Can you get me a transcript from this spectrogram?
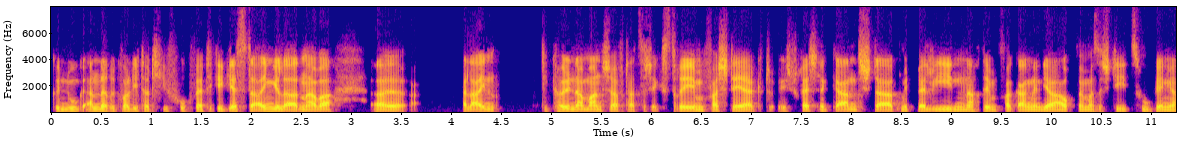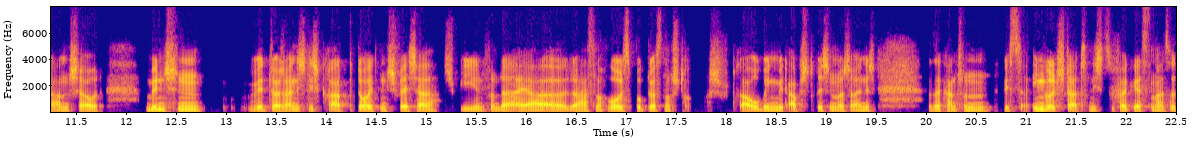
genug andere qualitativ hochwertige Gäste eingeladen, aber äh, allein die Kölner Mannschaft hat sich extrem verstärkt. Ich rechne ganz stark mit Berlin nach dem vergangenen Jahr, auch wenn man sich die Zugänge anschaut. München wird wahrscheinlich nicht gerade bedeutend schwächer spielen. Von daher, äh, da hast noch Wolfsburg, du hast noch Straubing mit Abstrichen wahrscheinlich. Also kann schon bis Ingolstadt nicht zu vergessen. Also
